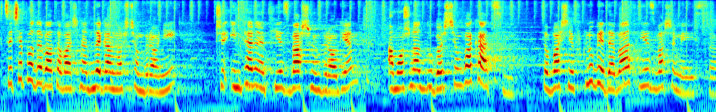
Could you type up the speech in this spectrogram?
Chcecie podebatować nad legalnością broni? Czy internet jest waszym wrogiem? A może nad długością wakacji? To właśnie w klubie debat jest wasze miejsce.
